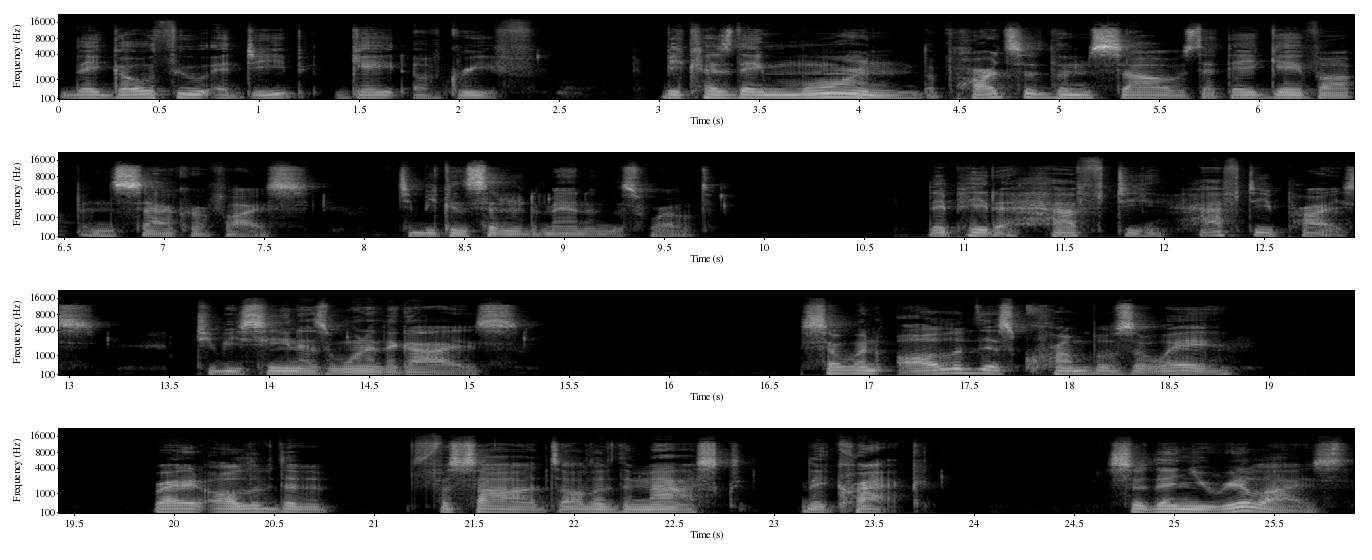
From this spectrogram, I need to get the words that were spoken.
they go through a deep gate of grief because they mourn the parts of themselves that they gave up and sacrifice to be considered a man in this world. They paid a hefty, hefty price to be seen as one of the guys. So when all of this crumbles away, right, all of the facades, all of the masks, they crack. So then you realize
